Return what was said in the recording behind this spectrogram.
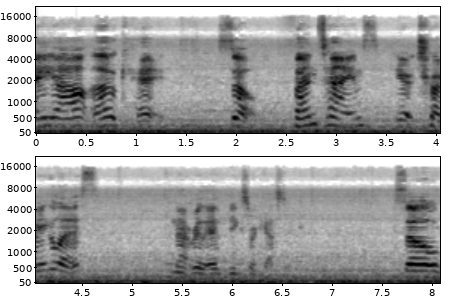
Hey y'all, okay. So, fun times here at Triangle S. Not really, I'm being sarcastic. So,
